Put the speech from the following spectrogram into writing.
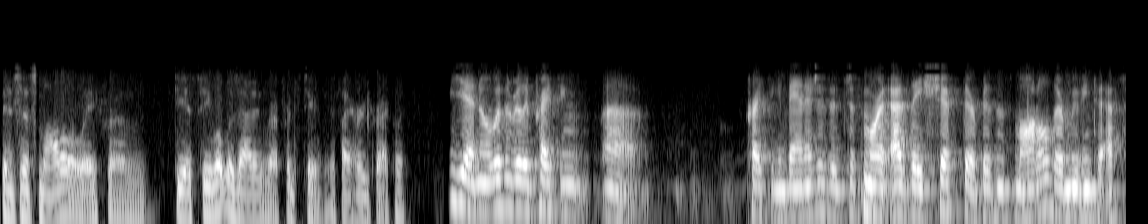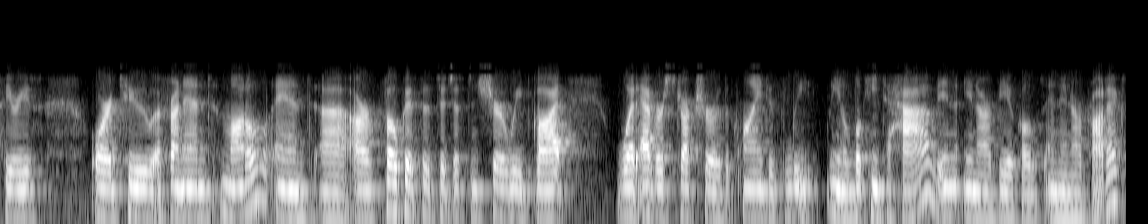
business model away from DSC. What was that in reference to, if I heard correctly? Yeah, no, it wasn't really pricing uh, advantages. It's just more as they shift their business model, they're moving to F-series or to a front-end model. And uh our focus is to just ensure we've got whatever structure the client is you know, looking to have in our vehicles and in our products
